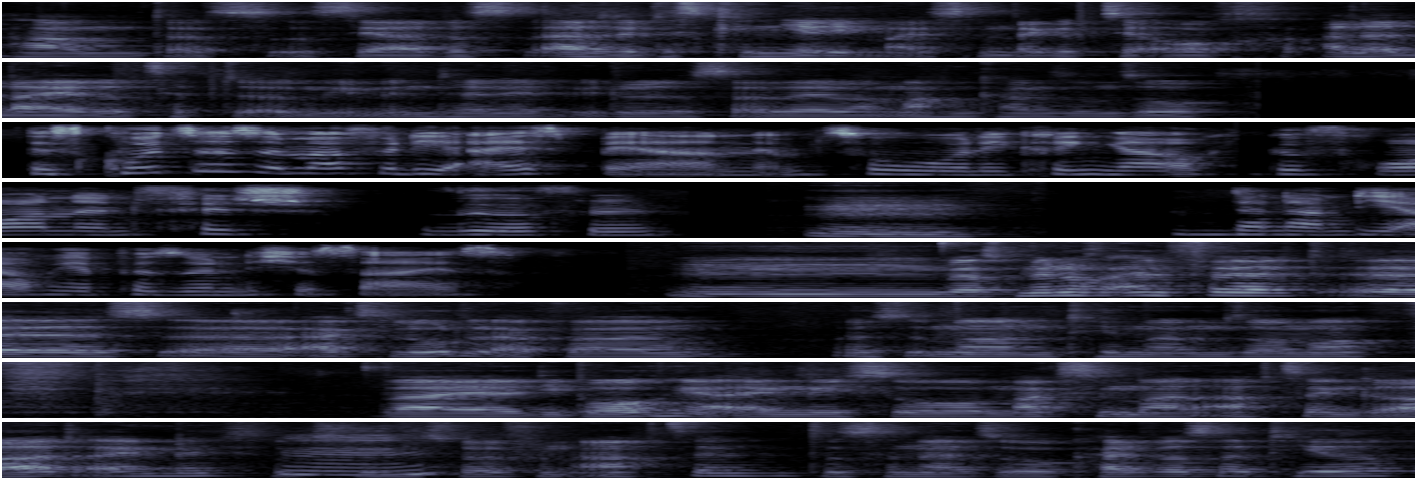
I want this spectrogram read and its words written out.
haben, das ist ja, das, also das kennen ja die meisten. Da gibt es ja auch allerlei Rezepte irgendwie im Internet, wie du das da selber machen kannst und so. Das Coolste ist immer für die Eisbären im Zoo. Die kriegen ja auch gefrorenen Fischwürfel. Mm. Dann haben die auch ihr persönliches Eis. Mm, was mir noch einfällt, ist äh, Axolotl Aquarium. Das ist immer ein Thema im Sommer. Weil die brauchen ja eigentlich so maximal 18 Grad eigentlich, so mhm. zwischen 12 und 18. Das sind halt so Kaltwassertiere.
